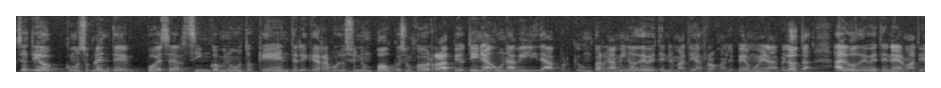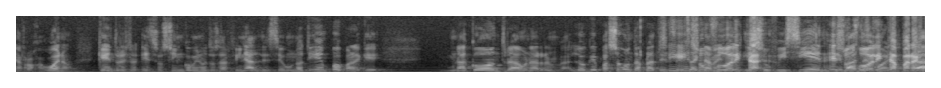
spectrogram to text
O sea, tío, como suplente puede ser cinco minutos, que entre, que revolucione un poco, es un jugador rápido, tiene alguna habilidad, porque un pergamino debe tener Matías Rojas, le pega muy bien a la pelota, algo debe tener Matías Rojas. Bueno, que entre esos- cinco minutos al final del segundo tiempo para que una contra, una lo que pasó contra Platense, Sí, es un futbolista, y suficiente. es un futbolista para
